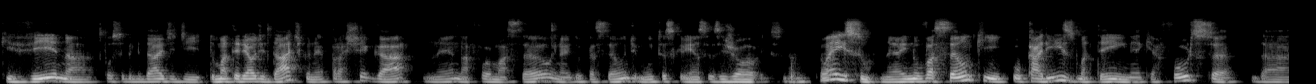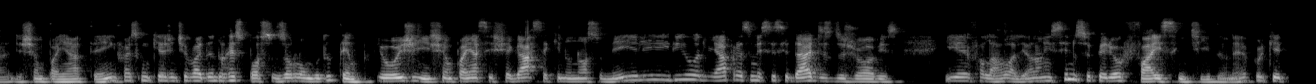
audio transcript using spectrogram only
que vê na possibilidade de, do material didático né, para chegar né, na formação e na educação de muitas crianças e jovens. Né? Então é isso, né, a inovação que o carisma tem, né, que a força da, de Champagnat tem, faz com que a gente vá dando respostas ao longo do tempo. E hoje, Champagnat, se chegasse aqui no nosso meio, ele iria olhar para as necessidades dos jovens e falar, olha, o ensino superior faz sentido, né? Porque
